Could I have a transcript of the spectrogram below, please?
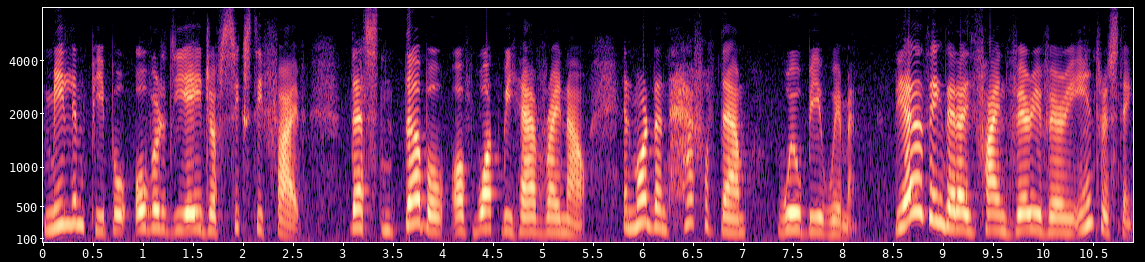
million people over the age of 65? That's double of what we have right now, and more than half of them will be women. The other thing that I find very, very interesting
